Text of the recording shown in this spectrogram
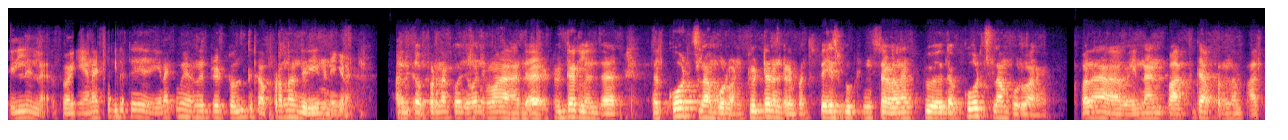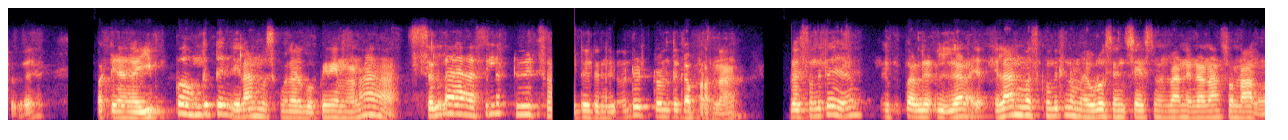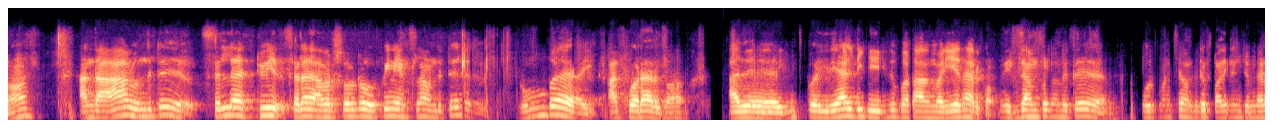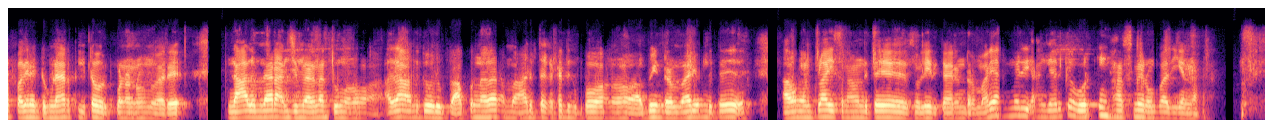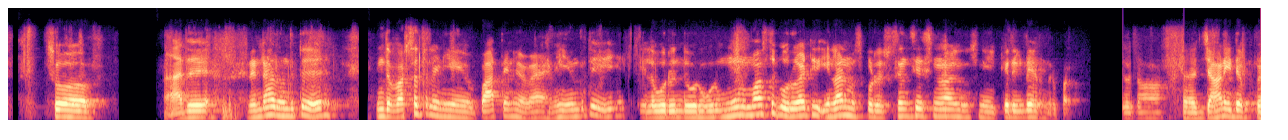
இல்ல இல்ல. இப்போ எனக்கு வந்துட்டு எனக்குமே வந்துட்டு டுவெல்த்துக்கு அப்புறம் தான் தெரியும்னு நினைக்கிறேன். அதுக்கப்புறம் தான் கொஞ்சம் கொஞ்சமா அந்த ட்விட்டர்ல இந்த கோட்ஸ் எல்லாம் போடுவாங்க. ட்விட்டர்ன்ற பத்தி ஃபேஸ்புக் இன்ஸ்டாலாம் இந்த கோட்ஸ் எல்லாம் போடுவாங்க அப்பதான் என்னன்னு பார்த்துட்டு அப்புறம் தான் பார்த்தது. பட் இப்ப வந்துட்டு எலான் மஸ்க் மேல ஒப்பீனியன் என்னன்னா சில சில ட்வீட்ஸ் தெரிஞ்சது. வந்து டுவெல்த்துக்கு அப்புறம் தான். ப்ளஸ் வந்துட்டு இப்போ எலான் மஸ்க் வந்துட்டு நம்ம எவ்வளவு சென்சேஷனல் மேன் என்னென்னா சொன்னாலும் அந்த ஆள் வந்துட்டு சில ட்வீ சில அவர் சொல்ற ஒப்பீனியன்ஸ்லாம் வந்துட்டு ரொம்ப ஆக்வர்டாக இருக்கும். அது இப்போ ரியாலிட்டிக்கு இது பண்ணாத மாதிரியே தான் இருக்கும். எக்ஸாம்பிள் வந்துட்டு ஒரு மனுஷன் வந்துட்டு பதினஞ்சு மணி நேரம் பதினெட்டு மணி நேரத்துக்கிட்ட ஒர்க் பண்ணணும்னு நாலு மணி நேரம் அஞ்சு மணி நேரம் தான் தூங்கணும். அதான் வந்துட்டு ஒரு அப்படின்னா தான் நம்ம அடுத்த கட்டத்துக்கு போகணும் அப்படின்ற மாதிரி வந்துட்டு அவங்க எம்ப்ளாயிஸ் எல்லாம் வந்துட்டு சொல்லியிருக்காருன்ற மாதிரி அந்த மாதிரி அங்க இருக்க ஒர்க்கிங் ஹார்ஸ்மே ரொம்ப அதிகம் தான் ஸோ அது ரெண்டாவது வந்துட்டு இந்த வருஷத்துல நீ பார்த்தேன்னு நீ வந்துட்டு இல்ல ஒரு இந்த ஒரு ஒரு மூணு மாசத்துக்கு ஒரு வாட்டி எலான் கூட சென்சேஷனல் நியூஸ் நீ கேட்டுக்கிட்டே இருந்திருப்ப ஜானி டெப்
